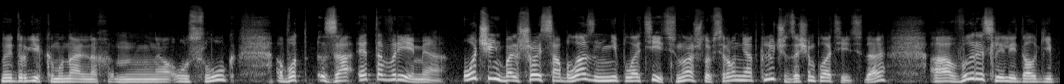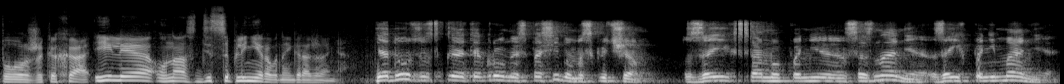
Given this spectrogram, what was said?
ну и других коммунальных услуг. Вот за это время очень большой соблазн не платить. Ну а что, все равно не отключат, зачем платить, да? А выросли ли долги по ЖКХ или у нас дисциплинированные горожане? Я должен сказать огромное спасибо москвичам за их самосознание, за их понимание,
